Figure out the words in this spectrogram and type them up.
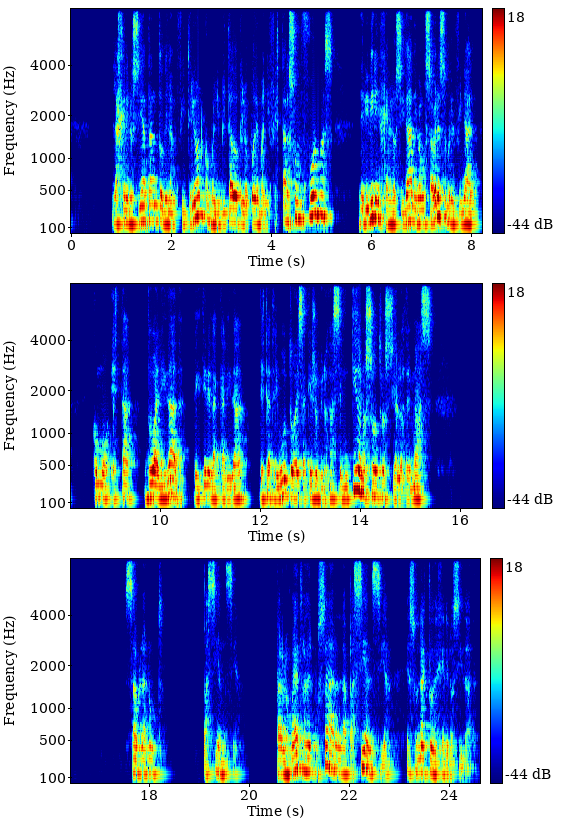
la generosidad tanto del anfitrión como el invitado que lo puede manifestar. Son formas de vivir en generosidad y vamos a ver sobre el final cómo esta dualidad de que tiene la calidad de este atributo es aquello que nos da sentido a nosotros y a los demás. Sablanut, paciencia. Para los maestros del Musar, la paciencia es un acto de generosidad.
